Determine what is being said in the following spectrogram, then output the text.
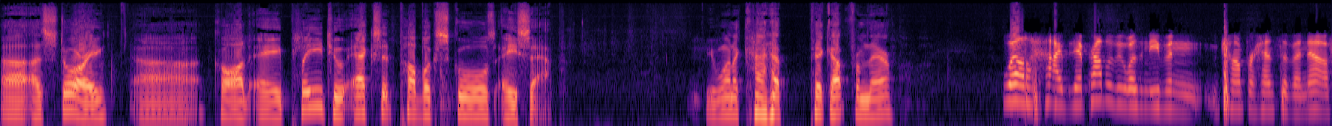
uh, a story uh, called "A Plea to Exit Public Schools ASAP." You want to kind of pick up from there? Well, I, that probably wasn't even comprehensive enough.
